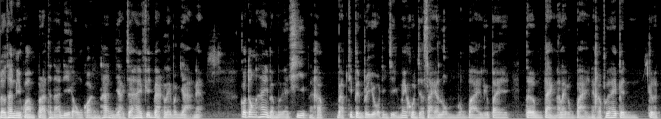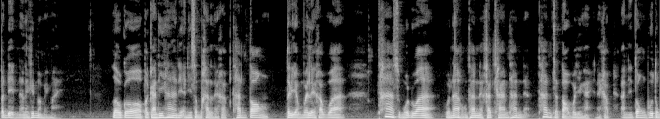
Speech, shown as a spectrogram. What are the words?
แล้วท่านมีความปรารถนาดีกับองค์กรของท่าน อยากจะให้ feedback อะไรบางอย่างเนี่ยก็ต้องให้แบบมืออาชีพนะครับ แบบที่เป็นประโยชน์จริง ๆ ไม่ควรจะใส่อารมณ์ลงไป หรือไปเติมแต่งอะไรลงไปนะครับ เพื่อให้เป็นเกิดประเด็นอะไรขึ้นมาใหม่ ๆ แล้วก็ประการที่5นี่อันนี้สำคัญเลยครับ ท่านต้องเตรียมไว้เลยครับว่า ถ้าสมมุติว่า หัวหน้าของท่านเนี่ยคัดค้านท่านเนี่ยท่านจะตอบว่ายังไงนะครับ อันนี้ต้องพูดตร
